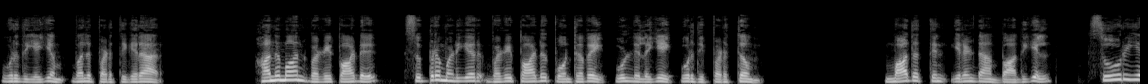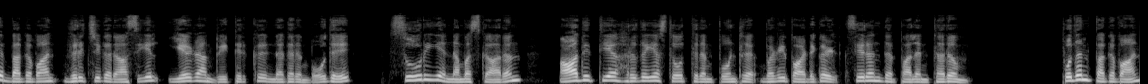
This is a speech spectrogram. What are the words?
உறுதியையும் வலுப்படுத்துகிறார். ஹனுமான் வழிபாடு சுப்பிரமணியர் வழிபாடு போன்றவை உள்நிலையை உறுதிப்படுத்தும். மாதத்தின் இரண்டாம் பாதியில் சூரிய பகவான் விருச்சிக ராசியில் ஏழாம் வீட்டிற்கு நகரும்போது சூரிய நமஸ்காரம் ஆதித்ய ஹிருதய ஸ்தோத்திரம் போன்ற வழிபாடுகள் சிறந்த பலன் தரும். புதன் பகவான்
